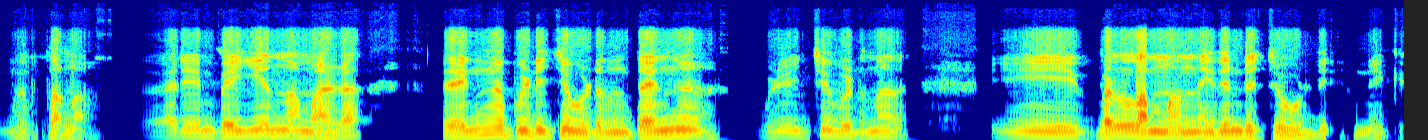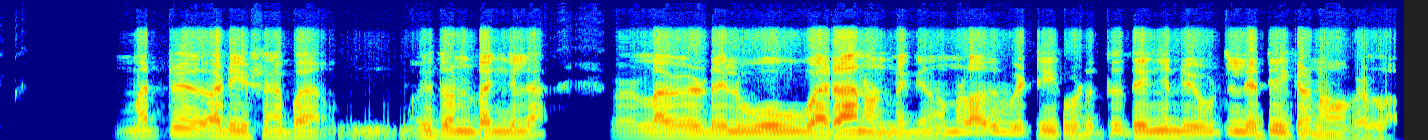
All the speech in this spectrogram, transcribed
നിർത്തണം. കാര്യം പെയ്യുന്ന മഴ തെങ്ങ് പിടിച്ചു വിടുന്ന തെങ്ങ് പിടിച്ചു വിടുന്ന ഈ വെള്ളം വന്ന് ഇതിന്റെ ചൂടി നിൽക്കും. മറ്റ് അഡീഷൻ ഇപ്പം ഇതുണ്ടെങ്കിൽ വെള്ളം എവിടെയെങ്കിലും ഓവ് വരാനുണ്ടെങ്കിൽ അത് വെട്ടി കൊടുത്ത് തെങ്ങിന്റെ ചുവട്ടിൽ എത്തിക്കണം വെള്ളം?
